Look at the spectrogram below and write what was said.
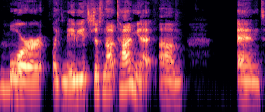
Mhm. or like maybe it's just not time yet um and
